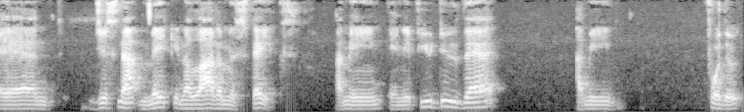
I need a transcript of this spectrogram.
and just not making a lot of mistakes. I mean, and if you do that, I mean, for the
